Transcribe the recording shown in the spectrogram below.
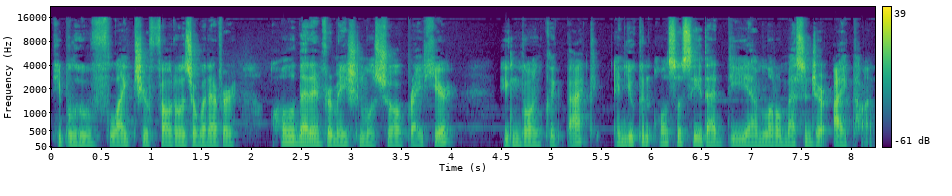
people who've liked your photos or whatever. All of that information will show up right here. You can go and click back, and you can also see that DM little messenger icon.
